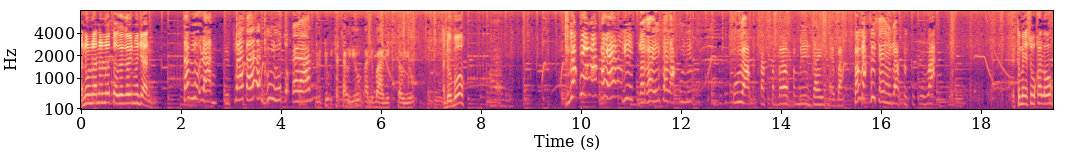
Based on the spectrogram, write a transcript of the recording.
Anong, anong luto gagawin mo dyan? Tayo lang. Mata, nagluluto ka lang. luto sa tawyo, ano bali sa tawyo. Adobo? Hindi ako yung kakalang. Nagalitan ako ni Kuya. Pabili dahil sa iba. Pag nakita niya ako kukuha. Ito may sukal, oh.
